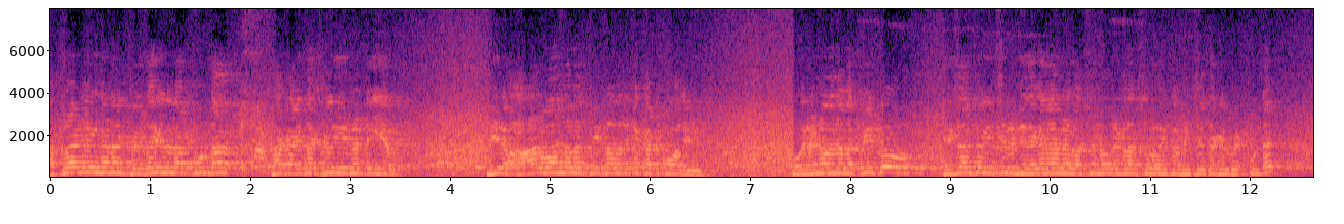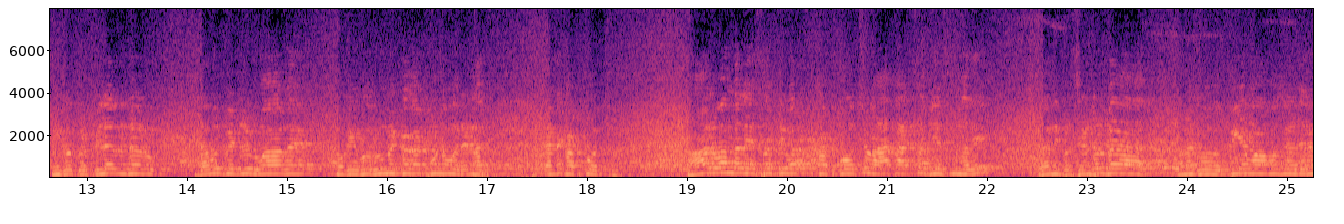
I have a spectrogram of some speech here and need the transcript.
అట్లానే ఇంకా నాకు పెద్ద ఇల్లు కట్టుకుంటా నాకు ఐదు లక్షలు ఇవ్వనంటే ఇయ్యరు. మీరు ఆరు వందల ఫీట్ల వరకే కట్టుకోవాలి. ఒక రెండు వందల ఫీట్లు ఎగ్జామ్షన్ ఇచ్చారు మీ దగ్గర ఏమైనా లక్షలో రెండు లక్షలు ఇంకా మీ చేతకెళ్ళి పెట్టుకుంటే మీకు ఒక పిల్లలు ఉన్నారు డబుల్ బెడ్రూమ్ కావాలి ఒక రూమ్ ఎక్క కట్టుకుంటాం ఒక రెండు లక్షలు అంటే కట్టుకోవచ్చు. ఆరు వందల ఎస్ఎఫ్టీ వరకు కట్టుకోవచ్చు యాప్ యాక్సెప్ట్ చేస్తుంది దాన్ని ఇప్పుడు సెంట్రల్ బ్యాంక్ మనకు పిఎం ఆఫీస్ ఏదైనా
